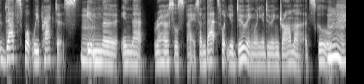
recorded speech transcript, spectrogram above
That's what we practice hmm. in the in that rehearsal space. And that's what you're doing when you're doing drama at school hmm.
